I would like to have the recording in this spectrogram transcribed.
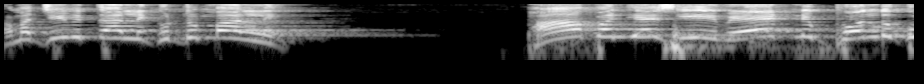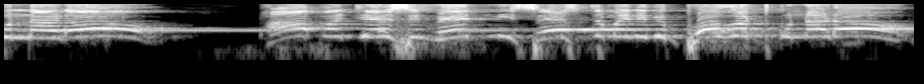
తమ జీవితాల్ని కుటుంబాల్ని పాపం చేసి వేటిని పొందుకున్నాడో పాపం చేసి వేటిని శ్రేష్టమైనవి పోగొట్టుకున్నాడో?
